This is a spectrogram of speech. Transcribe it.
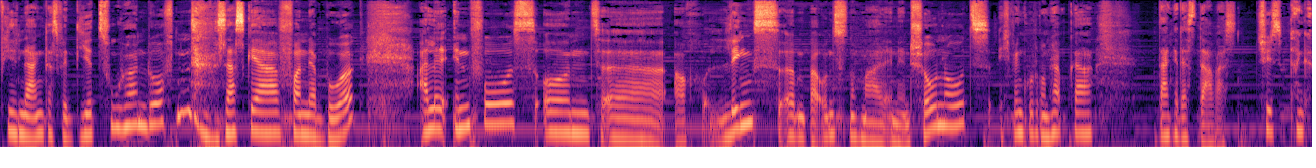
Vielen Dank, dass wir dir zuhören durften. Saskia von der Burg. Alle Infos und äh, auch Links äh, bei uns nochmal in den Show Notes. Ich bin Gudrun Höpker. Danke, dass du da warst. Tschüss. Danke.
